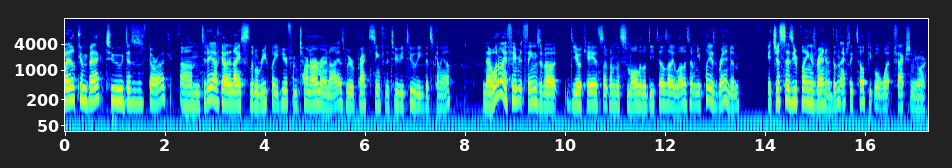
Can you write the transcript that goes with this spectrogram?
Welcome back to Deserts of Kharak. Um, today I've got a nice little replay here from Tarnarmour and I as we were practicing for the 2v2 league that's coming up. Now one of my favorite things about DOK, it's like one of the small little details that I love, is that when you play as random, it just says you're playing as random. It doesn't actually tell people what faction you are.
